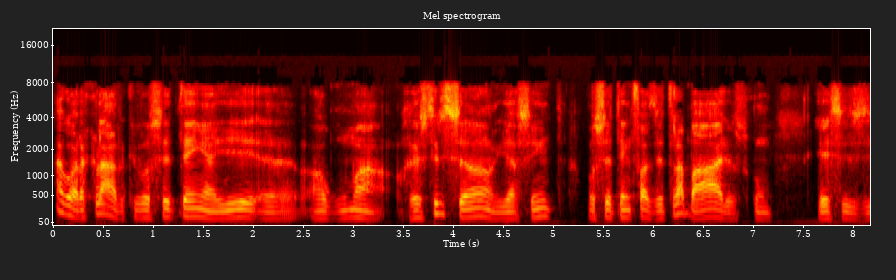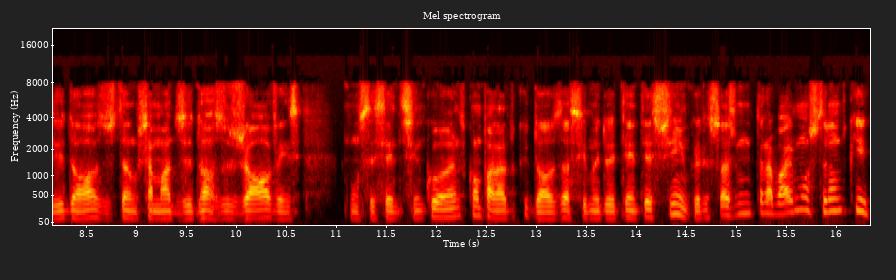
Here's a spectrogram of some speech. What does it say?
Agora, claro que você tem aí é, alguma restrição e assim você tem que fazer trabalhos com esses idosos, estão chamados idosos jovens com 65 anos, comparado com idosos acima de 85. Eles fazem um trabalho mostrando que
